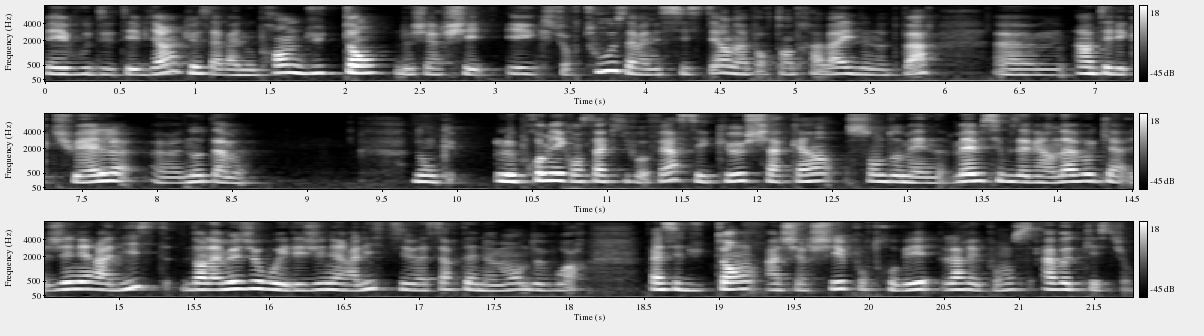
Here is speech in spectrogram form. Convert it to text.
mais vous doutez bien que ça va nous prendre du temps de chercher, et surtout, ça va nécessiter un important travail de notre part, intellectuel notamment. Donc le premier constat qu'il faut faire, c'est que chacun son domaine. Même si vous avez un avocat généraliste, dans la mesure où il est généraliste, il va certainement devoir passer du temps à chercher pour trouver la réponse à votre question.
